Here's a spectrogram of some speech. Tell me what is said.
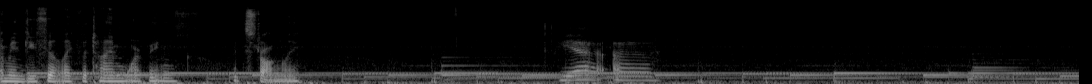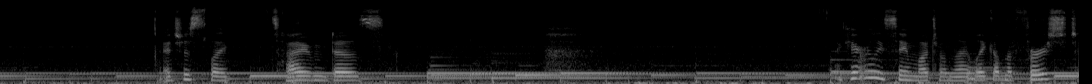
I mean, do you feel like the time warping like strongly? yeah. Uh, it's just like time does. I can't really say much on that. Like on the first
